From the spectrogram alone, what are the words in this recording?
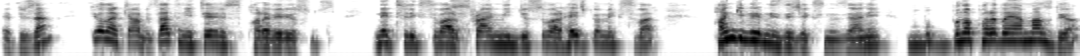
e, düzen? Diyorlar ki abi zaten yeterince siz para veriyorsunuz. Netflix'i var, Prime Video'su var, HBO Max'i var. Hangi birini izleyeceksiniz? Yani bu, bu- buna para dayanmaz diyor.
